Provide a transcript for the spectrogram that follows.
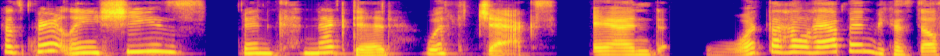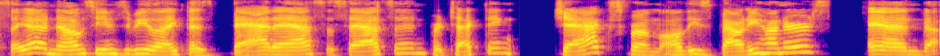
because apparently she's been connected with Jax. And what the hell happened? Because Delle Seyah now seems to be like this badass assassin protecting Jax from all these bounty hunters. And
